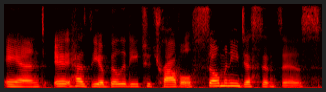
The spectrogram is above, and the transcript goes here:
and it has the ability to travel so many distances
